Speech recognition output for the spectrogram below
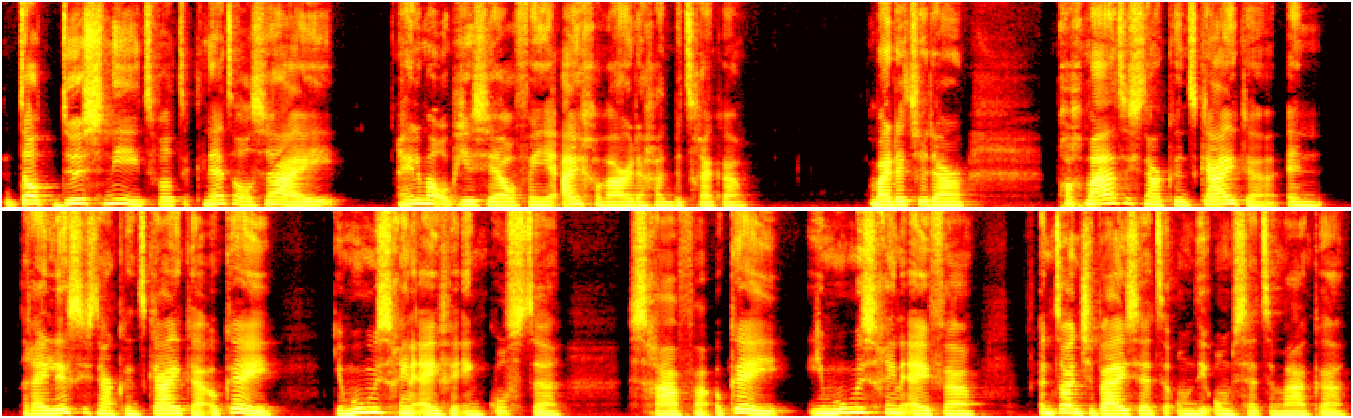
dat dus niet, wat ik net al zei, helemaal op jezelf en je eigen waarde gaat betrekken. Maar dat je daar pragmatisch naar kunt kijken en realistisch naar kunt kijken. Oké, je moet misschien even in kosten schaven. Oké, je moet misschien even een tandje bijzetten om die omzet te maken,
